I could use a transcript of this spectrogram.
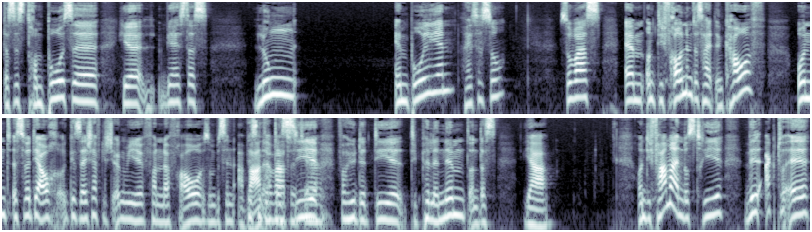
Das ist Thrombose, hier, wie heißt das? Lungenembolien, heißt es so? Sowas. Ähm, und die Frau nimmt das halt in Kauf. Und es wird ja auch gesellschaftlich irgendwie von der Frau so ein bisschen erwartet, dass erwartet, sie ja. verhütet die, die Pille nimmt und das, ja, und die Pharmaindustrie will aktuell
